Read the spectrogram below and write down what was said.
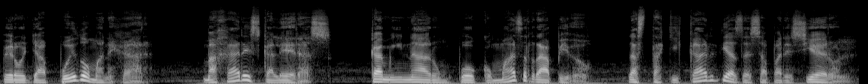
pero ya puedo manejar, bajar escaleras, caminar un poco más rápido. Las taquicardias desaparecieron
